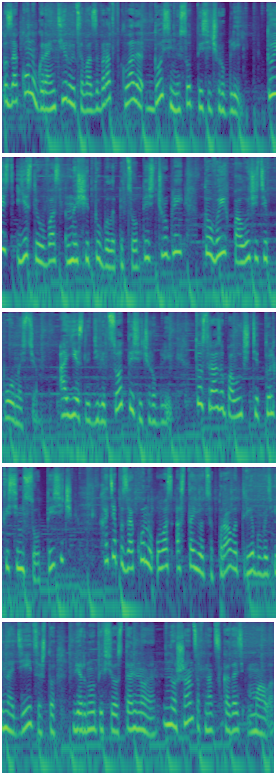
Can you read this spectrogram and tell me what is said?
По закону гарантируется возврат вклада до 700 тысяч рублей – то есть, если у вас на счету было 500 тысяч рублей, то вы их получите полностью. А если 900 тысяч рублей, то сразу получите только 700 тысяч, хотя по закону у вас остается право требовать и надеяться, что вернут и все остальное. Но шансов, надо сказать, мало.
